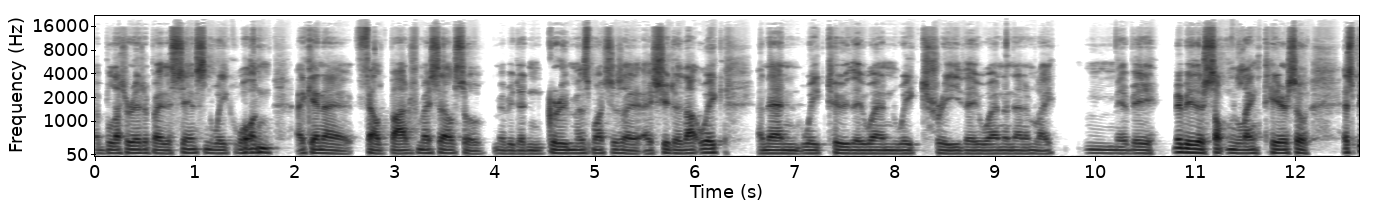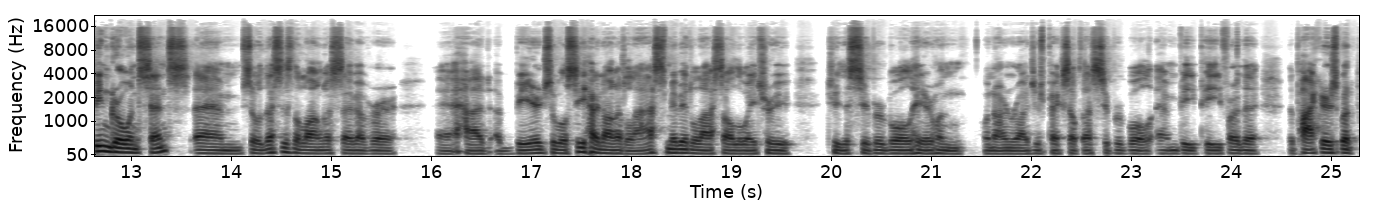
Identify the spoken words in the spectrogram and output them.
obliterated by the Saints in week one, I kind of felt bad for myself. So maybe didn't groom as much as I, I should have that week. And then week two, they win. Week three, they win. And then I'm like, mm, maybe, maybe there's something linked here. So it's been growing since. Um, so this is the longest I've ever uh, had a beard. So we'll see how long it lasts. Maybe it'll last all the way through to the Super Bowl here when when Aaron Rodgers picks up that Super Bowl MVP for the the Packers. But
